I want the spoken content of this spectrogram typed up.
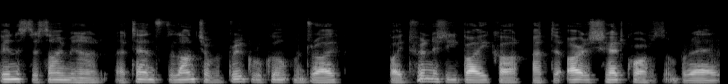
Minister Simon attends the launch of a big recruitment drive by Trinity Biotech at the Irish headquarters in Bray.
